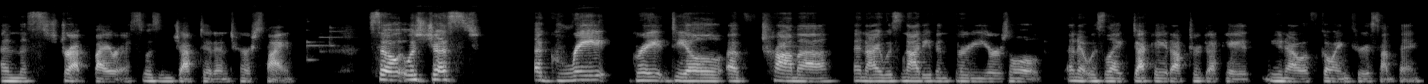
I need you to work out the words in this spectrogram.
and the strep virus was injected into her spine so it was just a great great deal of trauma and i was not even 30 years old and it was like decade after decade you know of going through something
